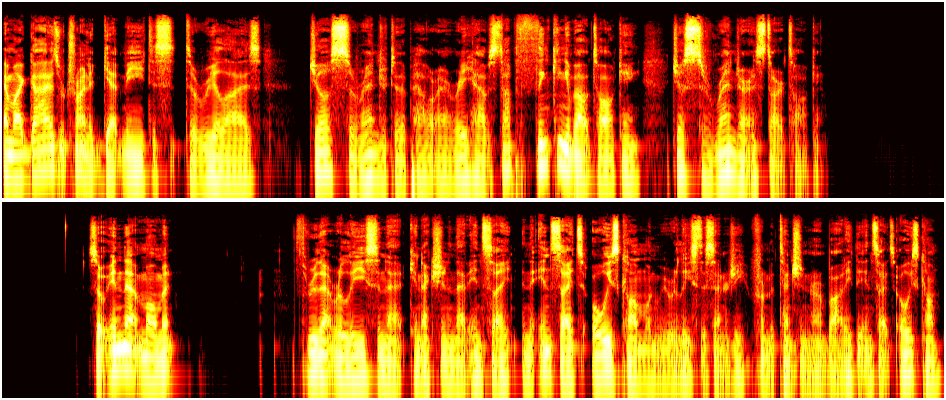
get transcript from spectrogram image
And my guys were trying to get me to, to realize just surrender to the power I already have. Stop thinking about talking, just surrender and start talking. So, in that moment, through that release and that connection and that insight, and the insights always come when we release this energy from the tension in our body. The insights always come.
